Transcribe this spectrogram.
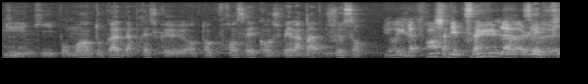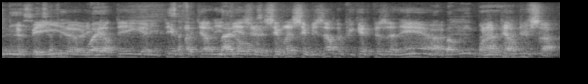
qui, qui, pour moi en tout cas, d'après ce que, en tant que Français, quand je vais là-bas, je sens. Et oui, la France n'est plus la, le, fini, le, pays de liberté, égalité, fraternité. Bah c'est vrai, c'est bizarre, depuis quelques années, ah bah oui, on a bah perdu ça.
